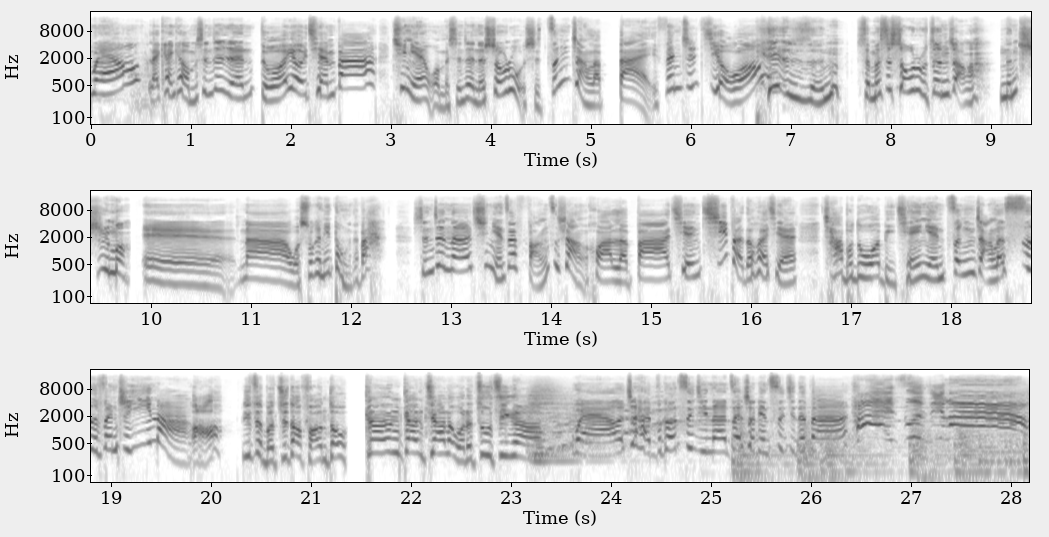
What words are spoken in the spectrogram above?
Well，来看看我们深圳人多有钱吧。去年我们深圳人的收入是增长了百分之九哦。骗人！什么是收入增长啊？能吃吗？诶，那我说个你懂的吧。深圳呢，去年在房子上花了八千七百多块钱，差不多比前一年增长了四分之一呢。啊？你怎么知道房东刚刚加了我的租金啊？Well，这还不够刺激呢，再说点刺激的吧。太刺激啦！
